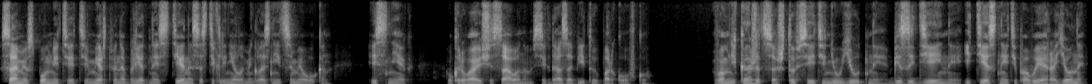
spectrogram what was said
Сами вспомните эти мертвенно-бледные стены со стекленелыми глазницами окон и снег, укрывающий саваном всегда забитую парковку. Вам не кажется, что все эти неуютные, безыдейные и тесные типовые районы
